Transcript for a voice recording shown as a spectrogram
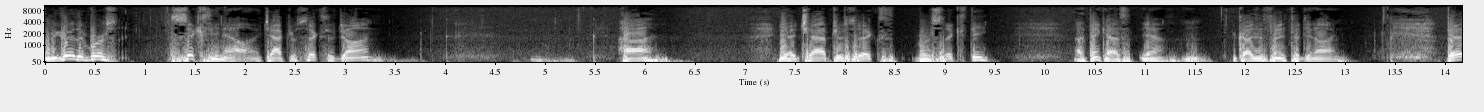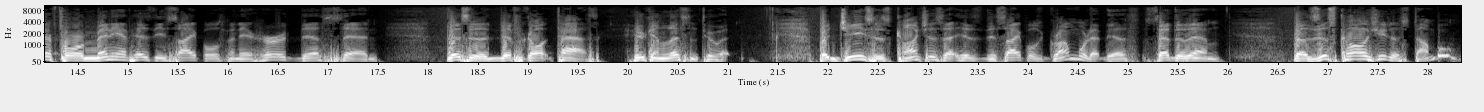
we go to the verse 60 now, chapter 6 of John. Huh? Yeah, chapter 6, verse 60. I think that's, yeah. because Okay, I just finished 59. Therefore, many of his disciples, when they heard this, said, This is a difficult task. Who can listen to it? But Jesus, conscious that his disciples grumbled at this, said to them, Does this cause you to stumble?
